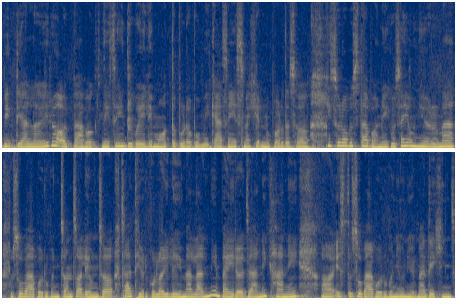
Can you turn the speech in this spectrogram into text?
विद्यालय र अभिभावकले चाहिँ दुवैले महत्त्वपूर्ण भूमिका चाहिँ यसमा खेल्नु पर्दछ। किशोर अवस्था भनेको चाहिँ उनीहरूमा स्वभावहरू पनि चञ्चले हुन्छ। साथीहरूको लैलैमा लाग्ने बाहिर जाने खाने यस्तो स्वभावहरू पनि उनीहरूमा देखिन्छ।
